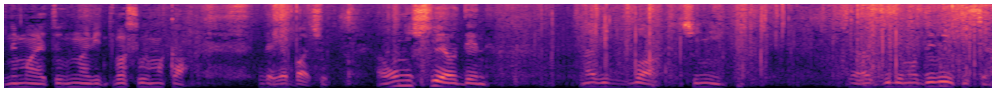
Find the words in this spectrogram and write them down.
немає. Тут навіть два слимака, де я бачу. А он іще один. Навіть два чи ні. Зараз будемо дивитися.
